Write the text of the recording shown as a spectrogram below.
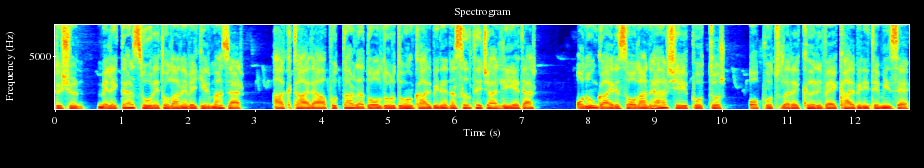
Düşün, melekler suret olan eve girmezler. Hak Teâlâ putlarla doldurduğun kalbine nasıl tecelli eder? Onun gayrısı olan her şey puttur. O putları kır ve kalbini temizle.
